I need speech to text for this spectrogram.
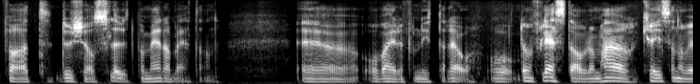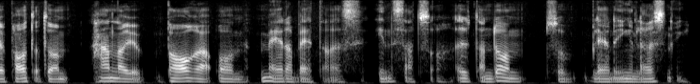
för att du kör slut på medarbetaren. Eh, och vad är det för nytta då? Och de flesta av de här kriserna vi har pratat om handlar ju bara om medarbetares insatser. Utan dem så blir det ingen lösning.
